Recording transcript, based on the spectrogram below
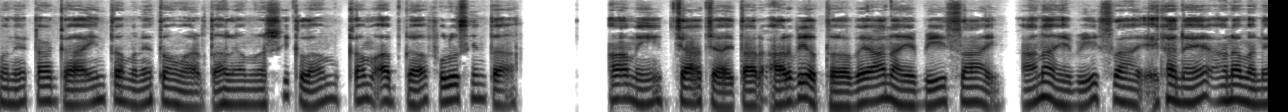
মানে টাকা, ইনতা মানে তোমার। তাহলে আমরা শিখলাম কাম আবগা ফুলুস ইনতা আমি চা চাই তার আরবি অর্থ হবে আনা এবি সাই, আনা এবি সাই। এখানে আনা মানে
